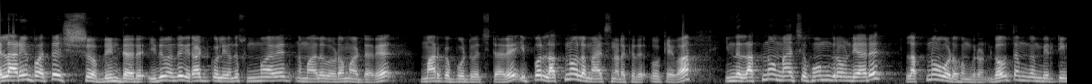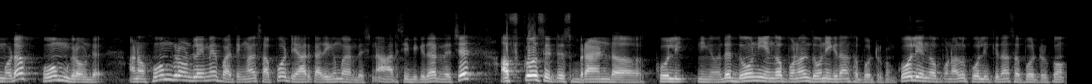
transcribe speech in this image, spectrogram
எல்லாரையும் பார்த்து ஷ் அப்படின்ட்டாரு. இது வந்து விராட் கோலி வந்து சும்மாவே நம்ம அளவு விட மாட்டாரு. மார்க்கை போட்டு வச்சுட்டாரு. இப்போ லக்னோவில் மேட்ச் நடக்குது. ஓகேவா இந்த லக்னோ மேட்ச் ஹோம் கிரவுண்ட் யாரு? லக்னோவோட ஹோம் கிரவுண்ட் கௌதம் கம்பீர் டீமோட ஹோம் கிரவுண்டு ஆனால் ஹோம் கிரவுண்ட்லையுமே பார்த்தீங்கன்னா சப்போர்ட் யாருக்கு அதிகமாக இருந்துச்சுன்னா ஆர்சிபிக்கு தான் இருந்துச்சு. Of course it is brand Kohli நீங்கள் வந்து தோனி எங்கே போனாலும் தோனிக்கு தான் சப்போர்ட் இருக்கும். கோலி எங்கே போனாலும் கோலிக்கு தான் சப்போர்ட் இருக்கும்.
